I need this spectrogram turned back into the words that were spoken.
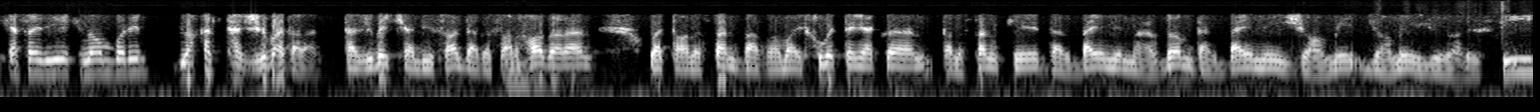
کسانی دیگه که نام بردیم لاقل تجربه دارن. تجربه چندی سال در رسانه ها دارن و تانستن برنامه خوب تهیه کنن. تانستن که در بین مردم در بین جامعه جامعه ژورنالیستی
